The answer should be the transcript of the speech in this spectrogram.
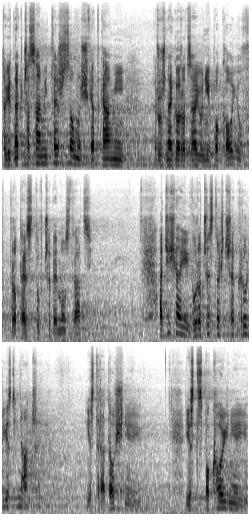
to jednak czasami też są świadkami różnego rodzaju niepokojów, protestów czy demonstracji. A dzisiaj w uroczystość Trzech Króli jest inaczej. Jest radośniej, jest spokojniej,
